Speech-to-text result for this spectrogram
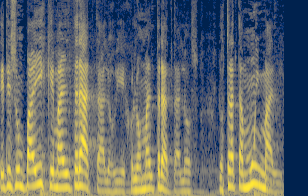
Este es un país que maltrata a los viejos, los maltrata, los, los trata muy mal.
